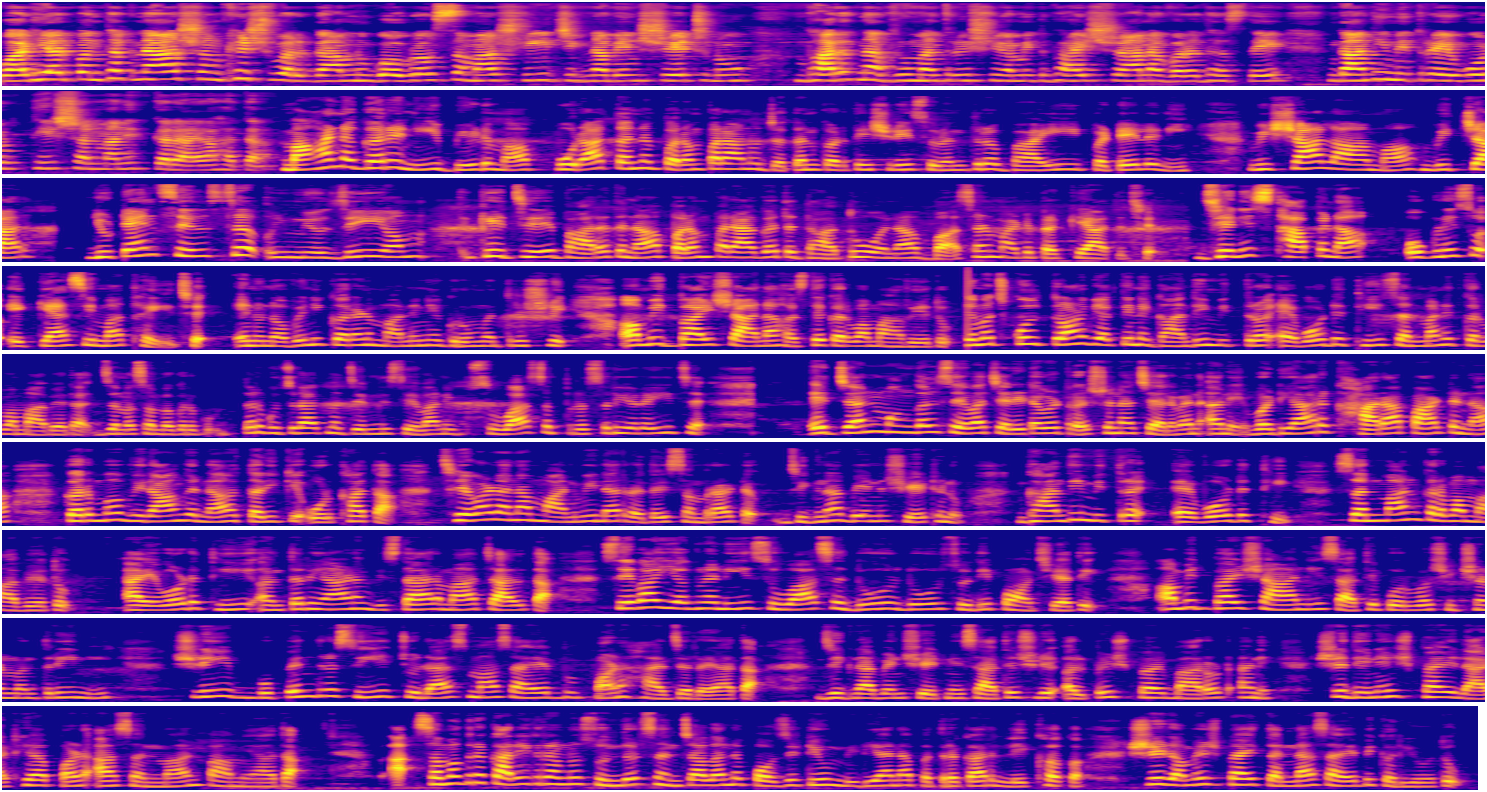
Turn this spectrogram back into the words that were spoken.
વાઢિયાર પંથકના શંખેશ્વર ગામનું ગૌરવ સમાજ શ્રી જિજ્ઞાબેન શેઠનું, ભારતના ગૃહમંત્રી શ્રી અમિતભાઈ શાહના વરદ હસ્તે ગાંધી મિત્ર એવોર્ડથી સન્માનિત કરાયા હતા. મહાનગરની ભીડમાં પુરાતન પરંપરાનું જતન કરતી શ્રી સુરેન્દ્રભાઈ પટેલની વિશાલામાં વિચાર, યુટેન્સિલ્સ મ્યુઝિયમ કે જે ભારતના પરંપરાગત ધાતુઓના વાસણ માટે પ્રખ્યાત છે. જેની સ્થાપના ઓગણીસો એક્યાસીમાં થઈ છે. એનું નવીનીકરણ માનનીય ગૃહમંત્રી શ્રી અમિતભાઈ શાહના હસ્તે કરવામાં આવ્યું હતું. તેમજ કુલ ત્રણ વ્યક્તિને ગાંધી મિત્ર એવોર્ડથી સન્માનિત કરવામાં આવ્યા હતા. જેમાં સમગ્ર ઉત્તર ગુજરાતમાં જેમની સેવાની સુવાસ પ્રસરી રહી છે, એ જનમંગલ સેવા ચેરિટેબલ ટ્રસ્ટના ચેરમેન અને વઢિયાર ખારાપાટના કર્મવિરાંગના તરીકે ઓળખાતા છેવાડાના માનવીના હૃદય સમ્રાટ જિજ્ઞાબેન શેઠનું ગાંધી મિત્ર એવોર્ડથી સન્માન કરવામાં આવ્યું હતું. આ એવોર્ડથી અંતરિયાણ વિસ્તારમાં ચાલતા સેવા યજ્ઞની સુવાસ દૂર દૂર સુધી પહોંચી હતી. અમિતભાઈ શાહની સાથે પૂર્વ શિક્ષણ મંત્રીની શ્રી ભૂપેન્દ્રસિંહ ચુડાસમા સાહેબ પણ હાજર રહ્યા હતા. જિજ્ઞાબેન શેઠની સાથે શ્રી અલ્પેશભાઈ બારોટ અને શ્રી દિનેશભાઈ લાઠિયા પણ આ સન્માન પામ્યા હતા. સમગ્ર કાર્યક્રમનું સુંદર સંચાલન પોઝિટિવ મીડિયાના પત્રકાર લેખક શ્રી રમેશભાઈ તન્ના સાહેબે કર્યું હતું.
